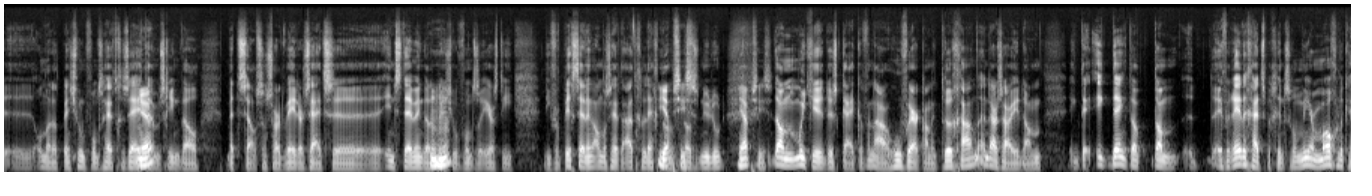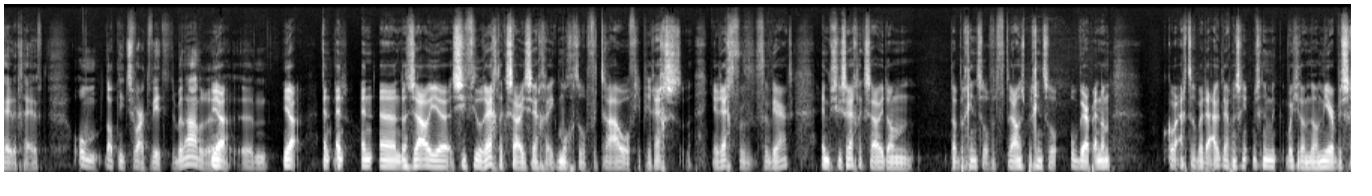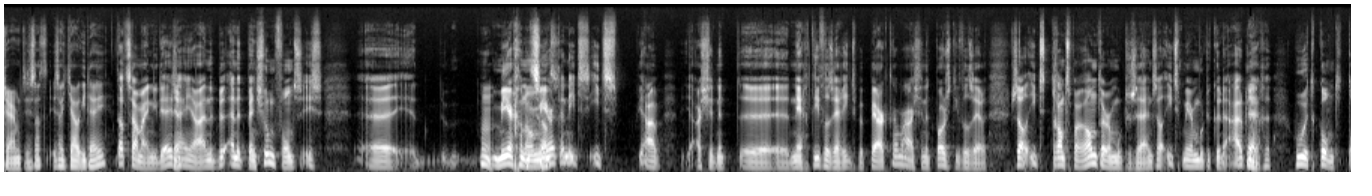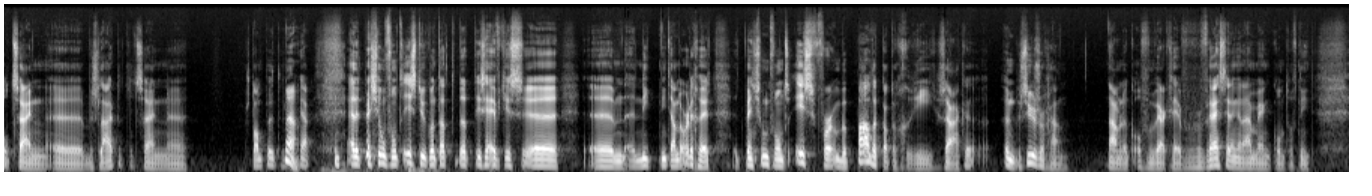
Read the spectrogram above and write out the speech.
onder dat pensioenfonds heeft gezeten. Ja. En misschien wel met zelfs een soort wederzijdse eh, instemming, dat het Mhm. pensioenfonds eerst die, die verplichtstelling anders heeft uitgelegd Ja, dan, precies. dan het nu doet Ja, precies. dan moet je dus kijken van nou, hoe ver kan ik teruggaan? En daar zou je dan, ik, de- ik denk dat dan het evenredigheidsbeginsel meer mogelijkheden geeft om dat niet zwart-wit te benaderen. Ja. Ehm, Ja, en, en, Dus- en eh, dan zou je civielrechtelijk zou je zeggen, ik mocht erop vertrouwen of je hebt je, rechts, je recht ver- verwerkt. En bestuursrechtelijk zou je dan dat beginsel of het vertrouwensbeginsel opwerpen. En dan komen we echt terug bij de uitleg. Misschien, misschien word je dan wel meer beschermd. Is dat, is dat jouw idee? dat zou mijn idee zijn, ja. En het, en het pensioenfonds is eh, Hm, meer genormeerd en iets, iets ja, als je het eh, negatief wil zeggen, iets beperkter. Maar als je het positief wil zeggen, zal iets transparanter moeten zijn. Zal iets meer moeten kunnen uitleggen hoe het komt tot zijn eh, besluiten, tot zijn eh, standpunten. Ja. En het pensioenfonds is natuurlijk, want dat, dat is eventjes eh, ehm, niet, niet aan de orde geweest. Het pensioenfonds is voor een bepaalde categorie zaken een bestuursorgaan. Namelijk of een werkgever voor vrijstelling in aanmerking komt of niet.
